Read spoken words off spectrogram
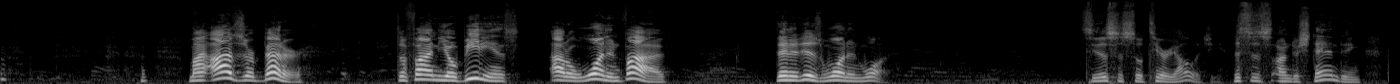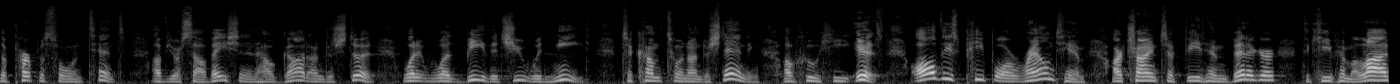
my odds are better to find the obedience out of one and five than it is one and one. See, this is soteriology. This is understanding the purposeful intent of your salvation and how God understood what it would be that you would need to come to an understanding of who He is. All these people around Him are trying to feed Him vinegar to keep Him alive.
